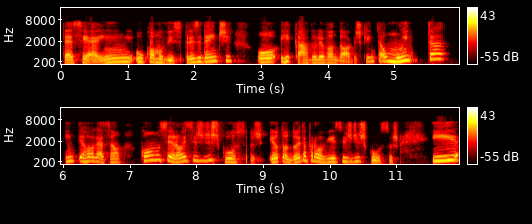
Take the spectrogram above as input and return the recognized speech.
TSE. Em, o como vice-presidente, o Ricardo Lewandowski. Então, muita interrogação. Como serão esses discursos? Eu tô doida para ouvir esses discursos. E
